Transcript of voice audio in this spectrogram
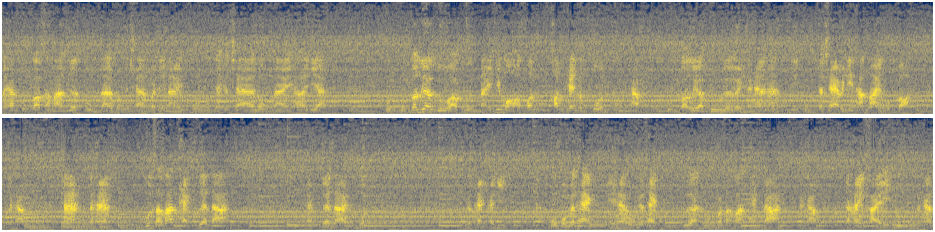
นะครับ คุณก็สามารถเลือกกลุ่มได้คุณจะแชร์ไปในไหน สมมติผมอยากจะแชร์ลงในอะไรเดีย คุณคุณก็เลือกดูว่ากลุ่มไหนที่เหมาะกับ content ของคุณครับ คุณก็เลือกดูเลยนะฮะอะนี้ผมจะแชร์ไปที่ไทม์ไลน์ของผมก่อนนะครับอะนะฮะคุณสามารถแท็กเพื่อนได้แท็กเพื่อนได้สมมติจะแท็กใครดีสมมติผมจะแท็กนี่ฮะผมจะแท็กเพื่อนผมก็สามารถแท็กได้นะครับ จะให้ใครดูนะครับ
